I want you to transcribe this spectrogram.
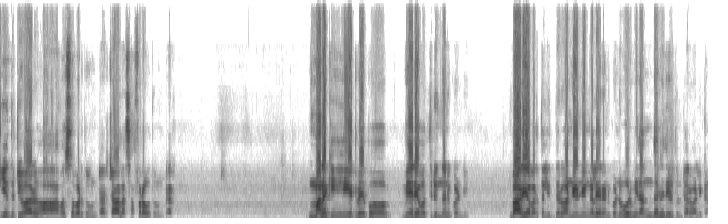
ఎదుటివారు అవస్థపడుతూ ఉంటారు చాలా సఫర్ అవుతూ ఉంటారు. మనకి ఎటువైపు వేరే ఒత్తిడి ఉందనుకోండి భార్యాభర్తలు ఇద్దరు అన్యోన్యంగా లేరనుకోండి ఊరి మీద అందరినీ తిడుతుంటారు వాళ్ళకి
